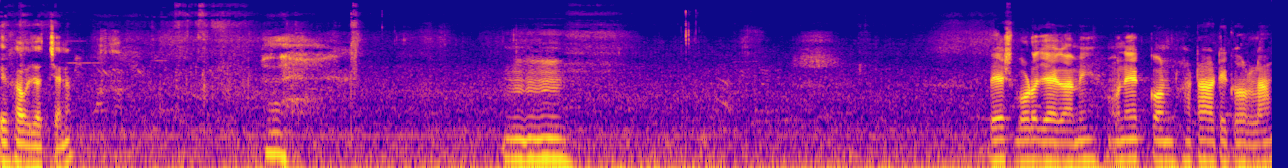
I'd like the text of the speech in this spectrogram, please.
দেখাও যাচ্ছে না। বেশ বড় জায়গা আমি। অনেকক্ষণ হাঁটাহাঁটি করলাম।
